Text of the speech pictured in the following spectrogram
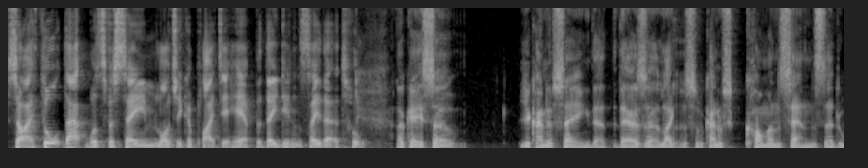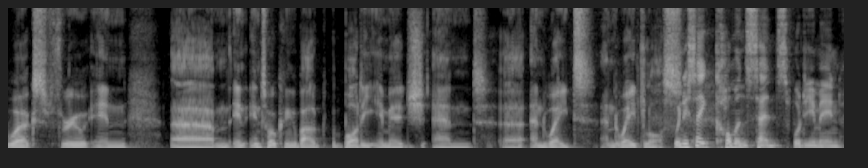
So I thought that was the same logic applied to here, but they didn't say that at all. Okay, so you're kind of saying that there's a, like some kind of common sense that works through in um, in, in talking about body image and uh, and weight and weight loss. When you say common sense, what do you mean?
